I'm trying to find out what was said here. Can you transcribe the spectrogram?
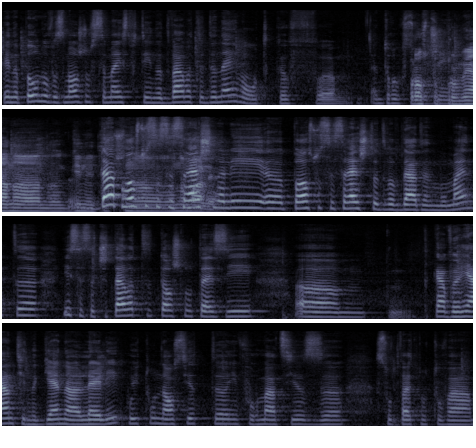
е напълно възможно в семействата и на двамата да не е имало такъв друг случай. Просто промяна на генетична Да, просто са се срещнали, просто се срещат в даден момент и се съчетават точно тези така, варианти на гена алели, които носят информация за съответно това,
